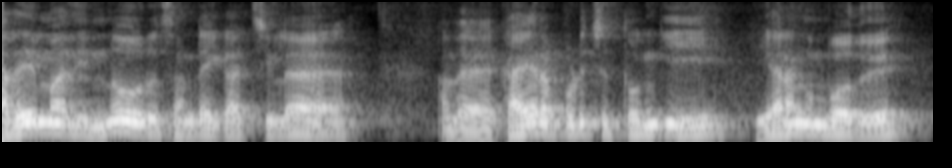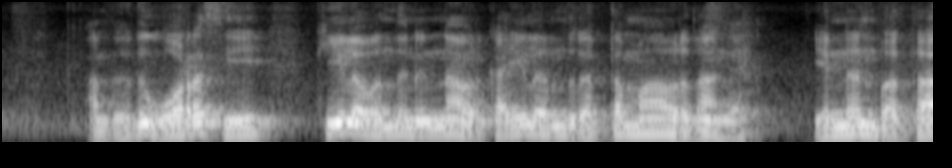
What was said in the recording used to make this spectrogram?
அதே மாதிரி இன்னொரு சண்டை காட்சியில் அந்த கயரை பிடிச்சி தொங்கி இறங்கும்போது அந்த இது உரசி கீழே வந்து நின்று அவர் கையிலேருந்து ரத்தமாக வருதாங்க. என்னன்னு பார்த்தா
